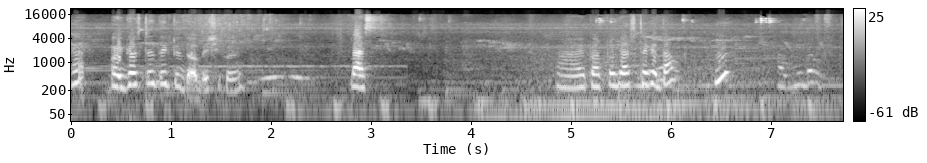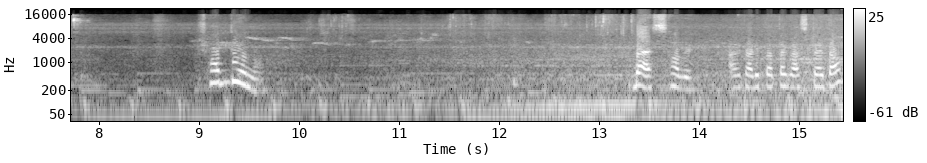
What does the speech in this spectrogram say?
হ্যাঁ ওই গাছটাতে একটু দাও বেশি করে। ব্যাস ওই পার্পল গাছ থেকে দাও। হুম? সব দিও না। ব্যাস, হবে। আর কারি পাতা গাছটায় দাও।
